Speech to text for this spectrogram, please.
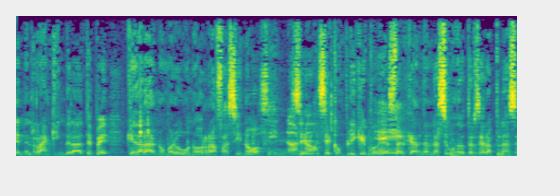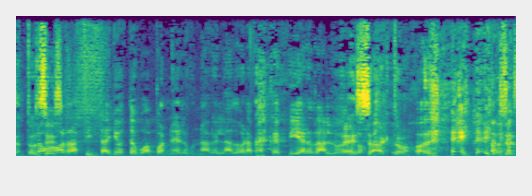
en el ranking del ATP, quedará número uno Rafa. Si no, Si no, se, no. se complica y podría Eh. estar quedando en la segunda o tercera plaza. Entonces, no, Rafita, yo te voy a poner una veladora para que pierda luego. Exacto. Entonces,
